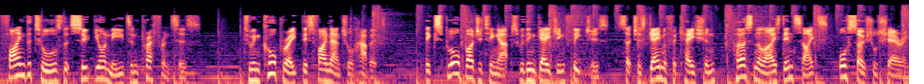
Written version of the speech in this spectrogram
Find the tools that suit your needs and preferences. To incorporate this financial habit, explore budgeting apps with engaging features, such as gamification, personalized insights, or social sharing.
